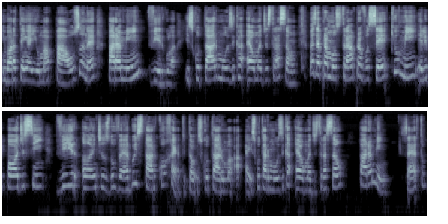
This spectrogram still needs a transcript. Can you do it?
embora tenha aí uma pausa, né? Para mim, vírgula, escutar música é uma distração. Mas é para mostrar para você que o mim, ele pode sim vir antes do verbo estar correto. Então, escutar uma escutar música é uma distração para mim, certo?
